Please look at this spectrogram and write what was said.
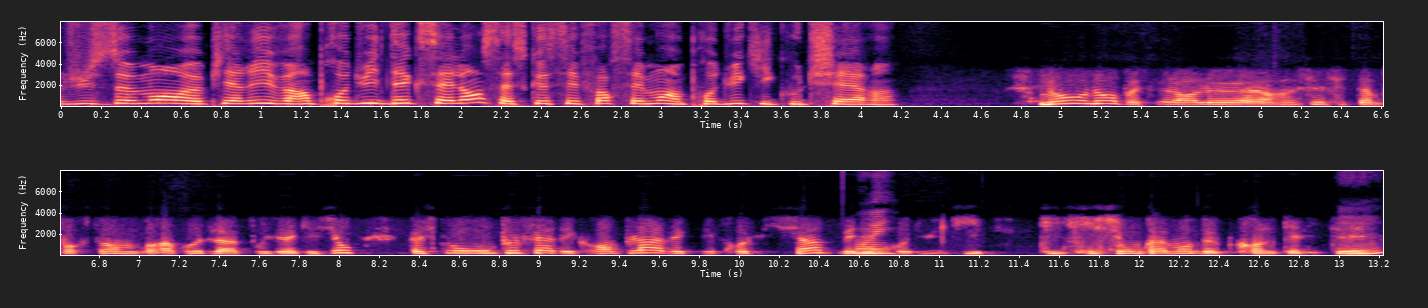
justement, euh, Pierre-Yves, un produit d'excellence, est-ce que c'est forcément un produit qui coûte cher non, non, parce que alors, le, alors ça c'est important, bravo de la poser la question, parce qu'on peut faire des grands plats avec des produits simples, mais des produits qui, qui, qui, sont vraiment de grande qualité, mhm.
